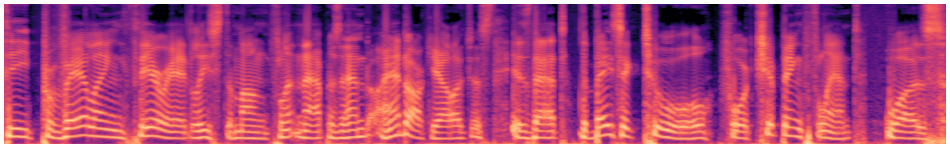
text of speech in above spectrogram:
The prevailing theory, at least among flint knappers and, and archaeologists, is that the basic tool for chipping flint was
